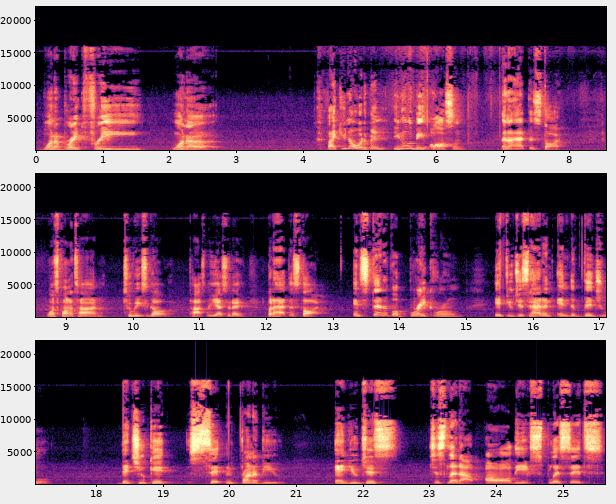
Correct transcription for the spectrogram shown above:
want to break free, want to like you know would have been you know would be awesome and I had this thought once upon a time, two weeks ago, possibly yesterday, but I had this thought. Instead of a break room, if you just had an individual that you could sit in front of you and you just just let out all the explicits,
